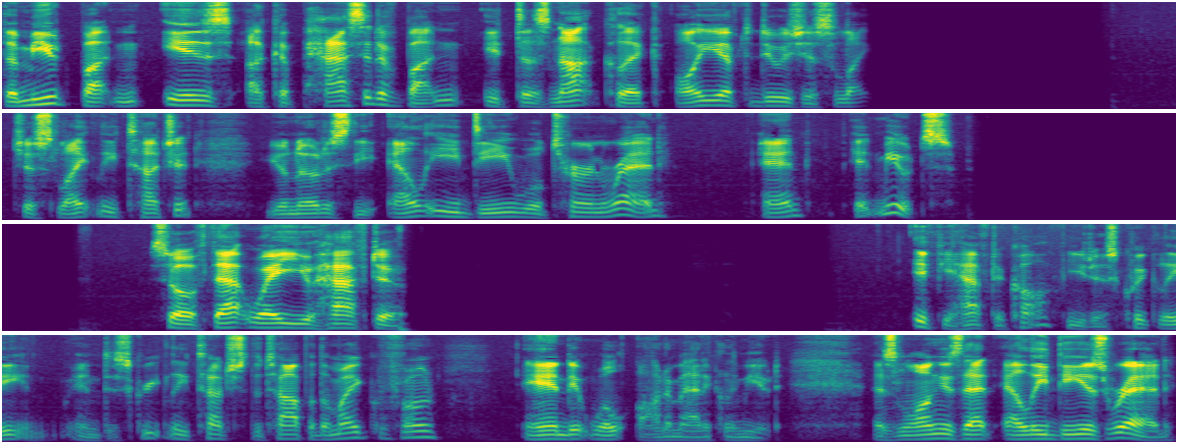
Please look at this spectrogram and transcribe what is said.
The mute button is a capacitive button. It does not click. All you have to do is just light, just lightly touch it. You'll notice the LED will turn red and it mutes. So if that way you have to if you have to cough, you just quickly and discreetly touch the top of the microphone and it will automatically mute. As long as that LED is red,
